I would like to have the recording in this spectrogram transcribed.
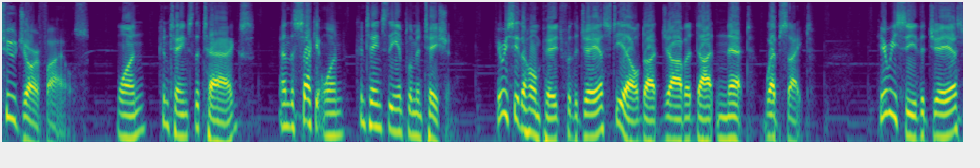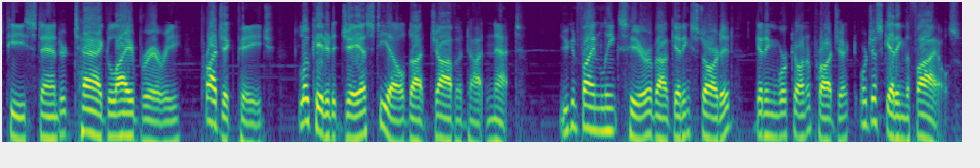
two jar files. One contains the tags, and the second one contains the implementation. Here we see the homepage for the jstl.java.net website. Here we see the JSP Standard Tag Library project page located at jstl.java.net. You can find links here about getting started, getting work on a project, or just getting the files.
